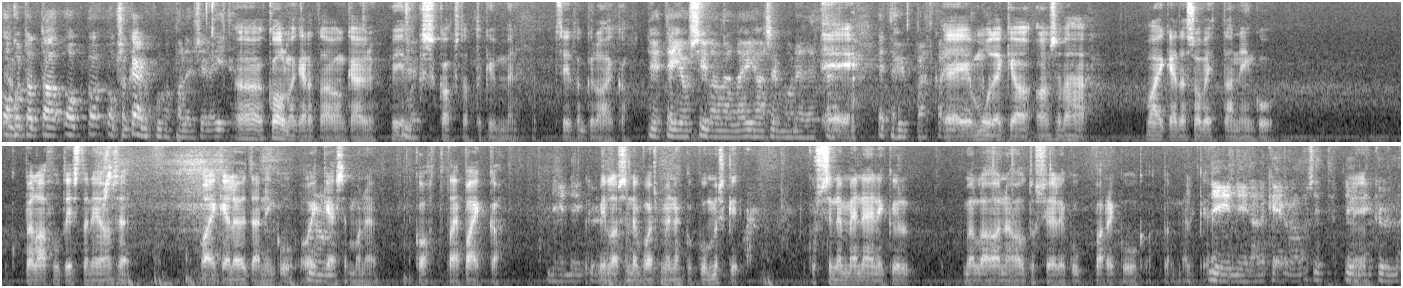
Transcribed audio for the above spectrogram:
Onko, tota, on, onko sä käynyt kuinka paljon siellä itse? Öö, kolme kertaa on käynyt, viimeksi 2010. Siitä on kyllä aika. Että ei ole sillä lailla ihan semmoinen, että, ei. että hyppäät kaikki. Ei, muutenkin on, on se vähän vaikeaa sovittaa, niin kuin, kun pelaa futista, niin on se vaikea löytää niin kuin oikea mm. semmoinen kohta tai paikka, niin, niin, kyllä. milloin sinne voisi mennä, kun kumminkin kun sinne menee, niin kyllä me ollaan aina oltu siellä joku pari kuukautta melkein. Niin, niin aina kerralla sitten, niin, niin. niin kyllä.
